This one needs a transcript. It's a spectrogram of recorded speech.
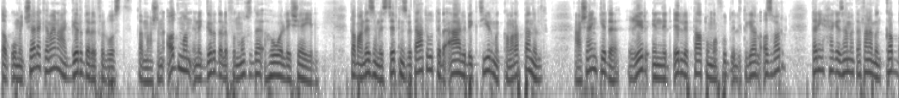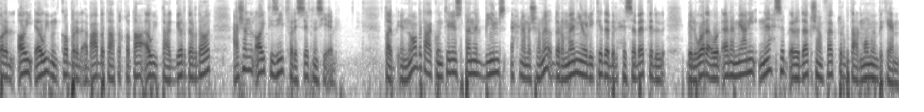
طب ومتشالة كمان على ال girder اللي في الوسط. طب عشان أضمن إن ال girder اللي في النص ده هو اللي شايل. طبعا لازم ال stiffness بتاعته تبقى أعلى بكتير من الكمرة paneled عشان كده غير إن ال بتاعته المفروض الاتجاه الأصغر تاني حاجة زي ما اتفقنا بنكبر ال I قوي بنكبر الأبعاد بتاعة القطاع قوي بتاع ال girder دوت عشان ال I تزيد فال stiffness يقل. طيب النوع بتاع continuous paneled beams إحنا مش هنقدر manually كده بالحسابات ال... بالورقة والقلم يعني نحسب ال reduction factor بتاع ال moment بكام.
